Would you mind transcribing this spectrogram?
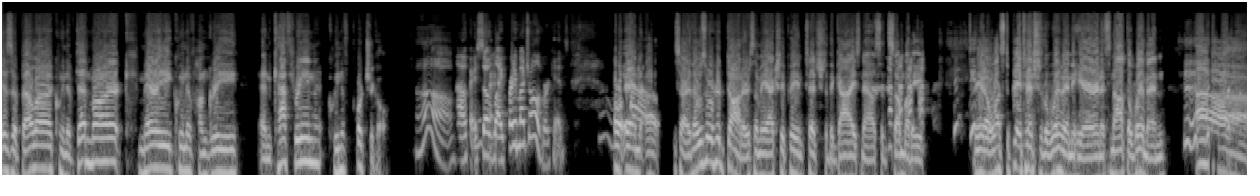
Isabella, Queen of Denmark, Mary, Queen of Hungary, and Catherine, Queen of Portugal. Oh. Okay, so like pretty much all of her kids. Oh, and uh, sorry, those were her daughters. Let me actually pay attention to the guys now, since somebody you know wants to pay attention to the women here, and it's not the women. Uh,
